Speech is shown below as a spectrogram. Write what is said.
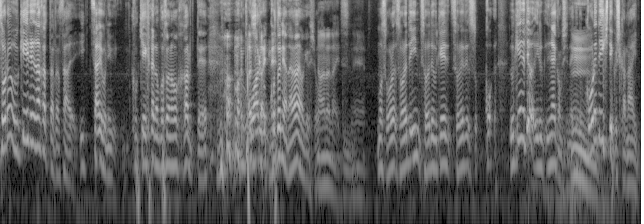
それを受け入れなかったらさい最後に警戒のボサノバかかるって、まあまあ確終わることにはならないわけでしょ。ならないですね。もうそれそれでいいそれで受け入れそれでそこ受け入れてはいるいないかもしれないけど、うん。これで生きていくしかない。って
